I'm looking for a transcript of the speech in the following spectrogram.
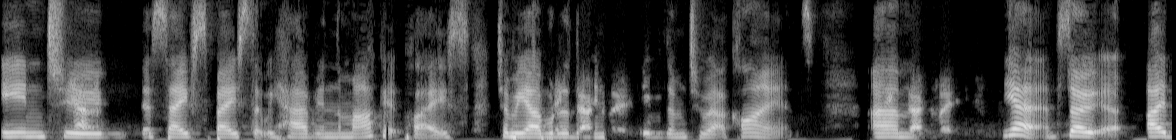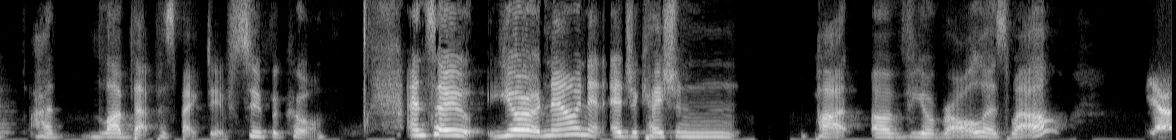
into yeah. the safe space that we have in the marketplace to be able to exactly. then give them to our clients. Um, exactly yeah so uh, i i love that perspective super cool and so you're now in an education part of your role as well yeah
